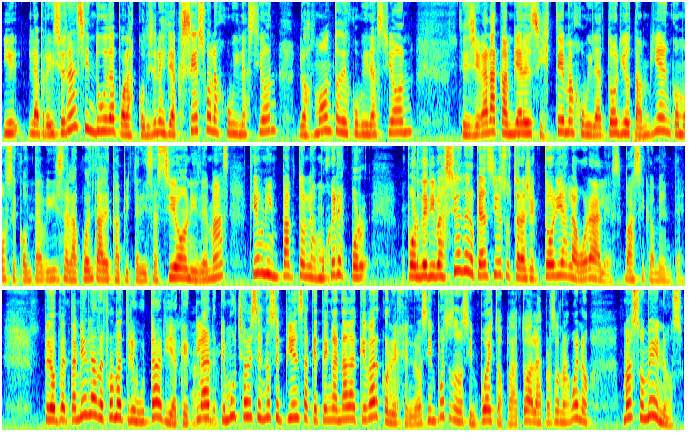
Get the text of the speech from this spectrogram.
Y la previsional, sin duda, por las condiciones de acceso a la jubilación, los montos de jubilación, si llegara a cambiar el sistema jubilatorio también, cómo se contabiliza la cuenta de capitalización y demás, tiene un impacto en las mujeres por, por derivación de lo que han sido sus trayectorias laborales, básicamente. Pero pe- también la reforma tributaria, que, clar- que muchas veces no se piensa que tenga nada que ver con el género. Los impuestos son los impuestos para todas las personas. Bueno, más o menos.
